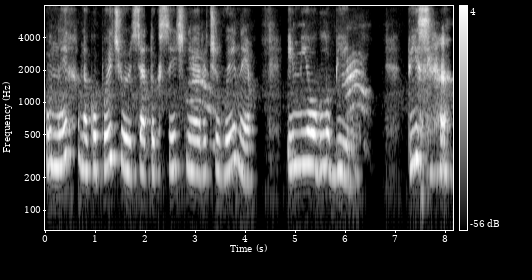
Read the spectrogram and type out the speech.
у них накопичуються токсичні речовини і міоглобін. Після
